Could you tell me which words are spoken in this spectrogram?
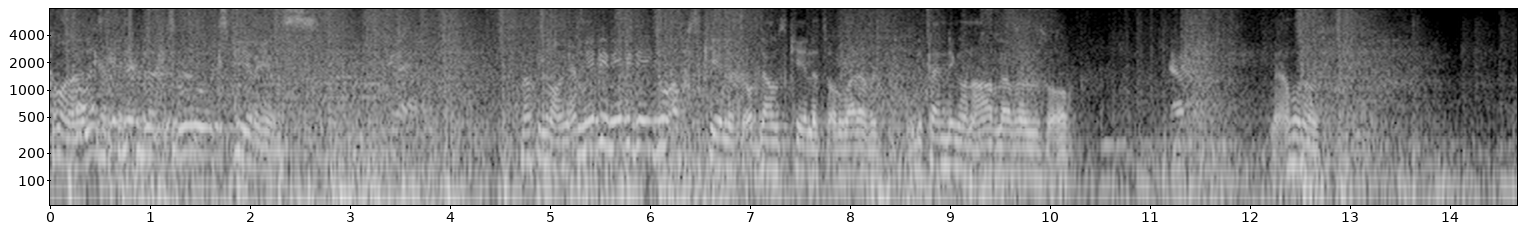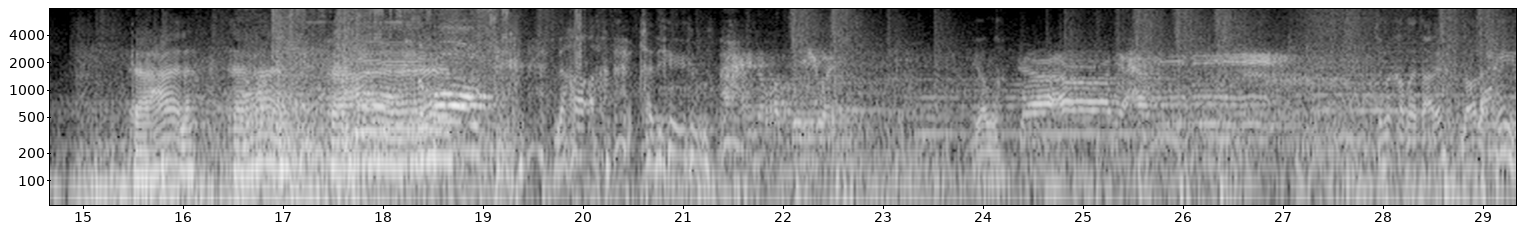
Come on, let's give them the true experience. Nothing wrong, and maybe maybe they do upscale it or downscale it or whatever, depending on our levels or. Yeah, who knows? تعالى تعالى In the تعالى walls! لا قديم الحين نربي شوي يلا تعال يا حبيبي شنو قضيت عليه؟ لا لا الحين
